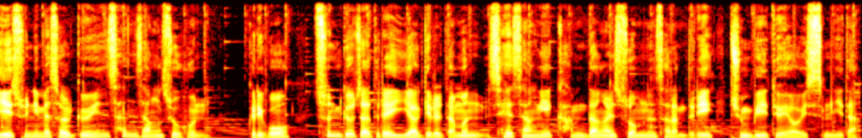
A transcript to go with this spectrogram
예수님의 설교인 산상수훈 그리고 순교자들의 이야기를 담은 세상이 감당할 수 없는 사람들이 준비되어 있습니다.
